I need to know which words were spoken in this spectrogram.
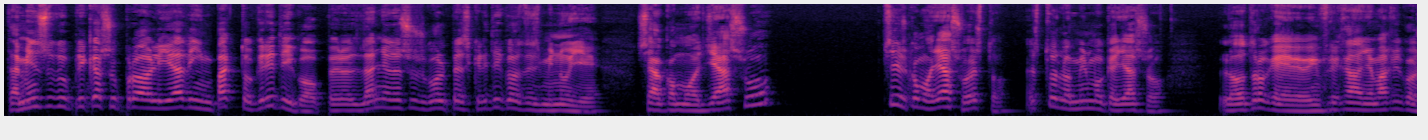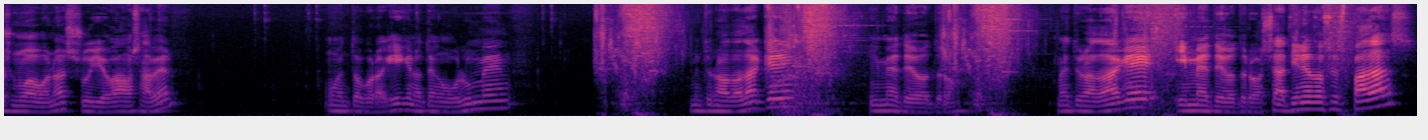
También se duplica su probabilidad de impacto crítico, pero el daño de sus golpes críticos disminuye. O sea, como Yasuo... Sí, es como Yasuo esto. Esto es lo mismo que Yasuo. Lo otro que inflige daño mágico es nuevo, ¿no? Es suyo. Vamos a ver. Un momento por aquí, que no tengo volumen. Mete un autoataque. Y mete otro. Mete un ataque y mete otro. O sea, tiene dos espadas.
